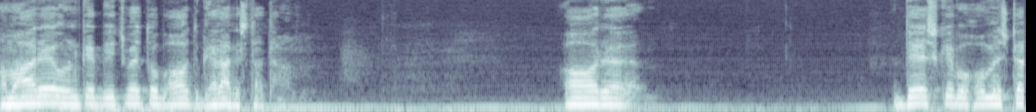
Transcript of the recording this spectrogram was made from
हमारे उनके बीच में तो बहुत गहरा रिश्ता था। और, देश के वो होम मिनिस्टर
